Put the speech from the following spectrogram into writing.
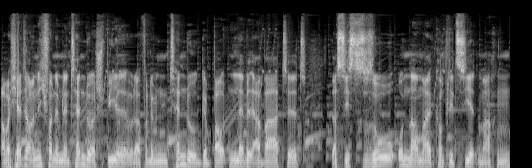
Aber ich hätte auch nicht von dem Nintendo-Spiel oder von dem Nintendo gebauten Level erwartet, dass sie es so unnormal kompliziert machen.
